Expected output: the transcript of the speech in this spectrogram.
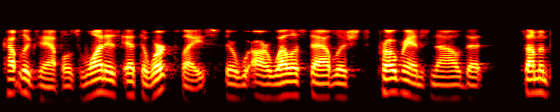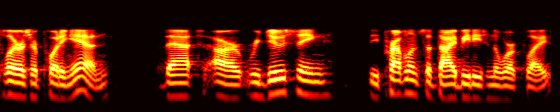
a couple examples. One is at the workplace. There are well established programs now that some employers are putting in that are reducing the prevalence of diabetes in the workplace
